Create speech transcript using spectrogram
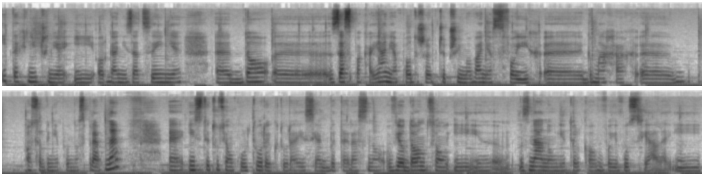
i technicznie, i organizacyjnie e, do e, zaspokajania potrzeb czy przyjmowania w swoich e, gmachach osoby niepełnosprawne. E, Instytucją kultury, która jest jakby teraz no, wiodącą i e, znaną nie tylko w województwie, ale i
